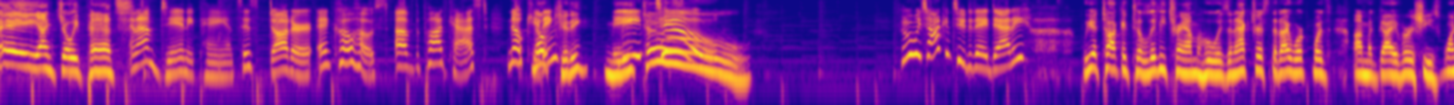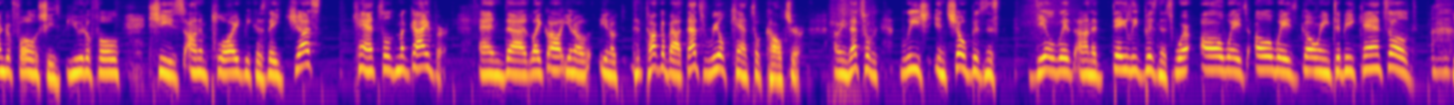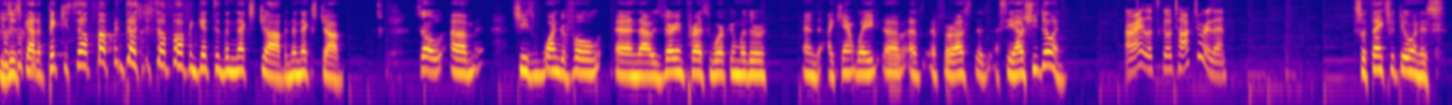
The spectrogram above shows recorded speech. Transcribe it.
Hey, I'm Joey Pants. And I'm Danny Pants, his daughter and co host of the podcast. No kidding. No kidding. Me, Me too. too. Who are we talking to today, Daddy? We are talking to Levy Tran, who is an actress that I work with on MacGyver. She's wonderful. She's beautiful. She's unemployed because they just canceled MacGyver. And uh, like, oh, you know, you know, talk about that's real cancel culture. I mean, that's what we in show business deal with on a daily business. We're always, always going to be canceled. You just got to pick yourself up and dust yourself off and get to the next job and the next job. So um, she's wonderful, and I was very impressed working with her. And I can't wait uh, uh, for us to see how she's doing. All right, let's go talk to her then. So thanks for doing this.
